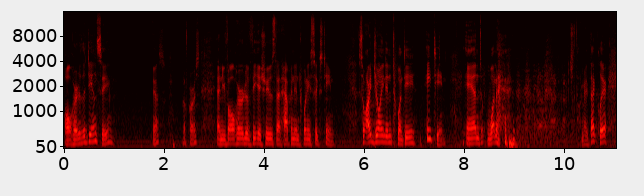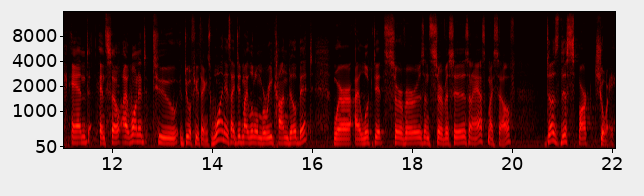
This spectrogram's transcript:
all heard of the DNC, yes, of course, and you've all heard of the issues that happened in 2016. So I joined in 2018, and one, just thought I'd make that clear. And, and so I wanted to do a few things. One is I did my little Marie Kondo bit, where I looked at servers and services, and I asked myself, does this spark joy?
